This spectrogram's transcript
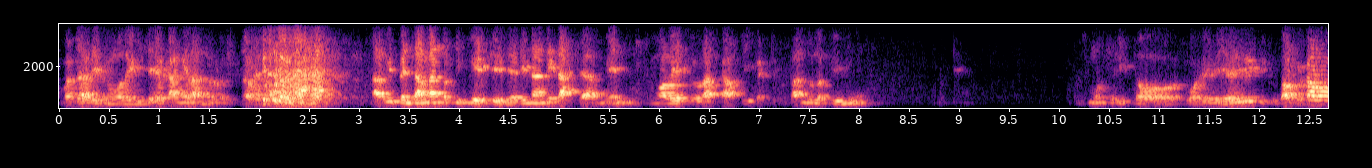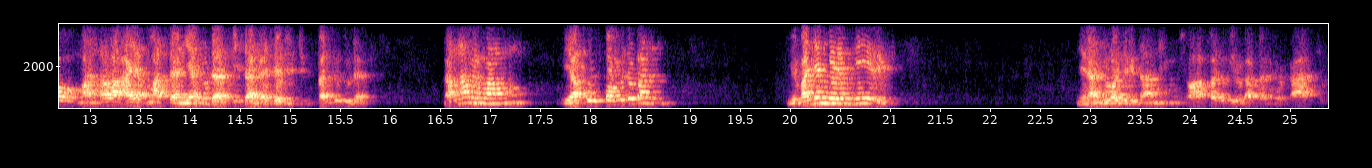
Padahal itu mulai dicek kangelan terus. Tapi bencaman lebih gede, jadi nanti tak jamin mulai surat kaki ke depan itu lebih mau cerita, ya, ya, gitu. Tapi kalau masalah ayat madanya itu udah bisa nggak jadi debat itu udah. Karena memang ya hukum itu kan ya macam mirip-mirip. Jangan kalau cerita nih, soal apa itu juga kata kacau.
